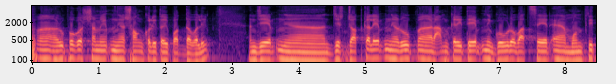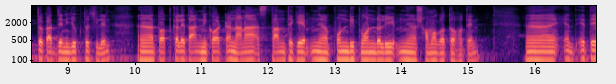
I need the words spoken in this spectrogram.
আহ, রূপ গোস্বামী সংকলিত এই পদ্মাবলী। যে যে যৎকালে রূপ রামকালীতে গৌরবাৎসের মন্ত্রিত্ব কার্যে নিযুক্ত ছিলেন তৎকালে তার নিকট নানা স্থান থেকে পণ্ডিত মণ্ডলী সমাগত হতেন। এতে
